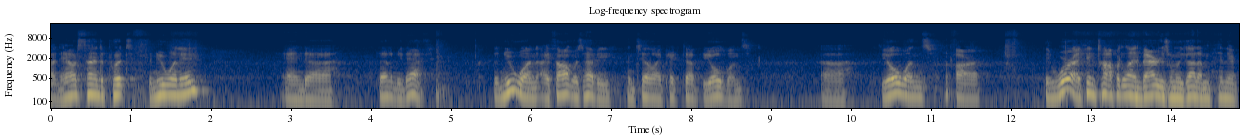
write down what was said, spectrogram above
But now it's time to put the new one in and uh, that'll be that. The new one I thought was heavy until I picked up the old ones. Uh, the old ones are, they were I think top of the line batteries when we got them and they're,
